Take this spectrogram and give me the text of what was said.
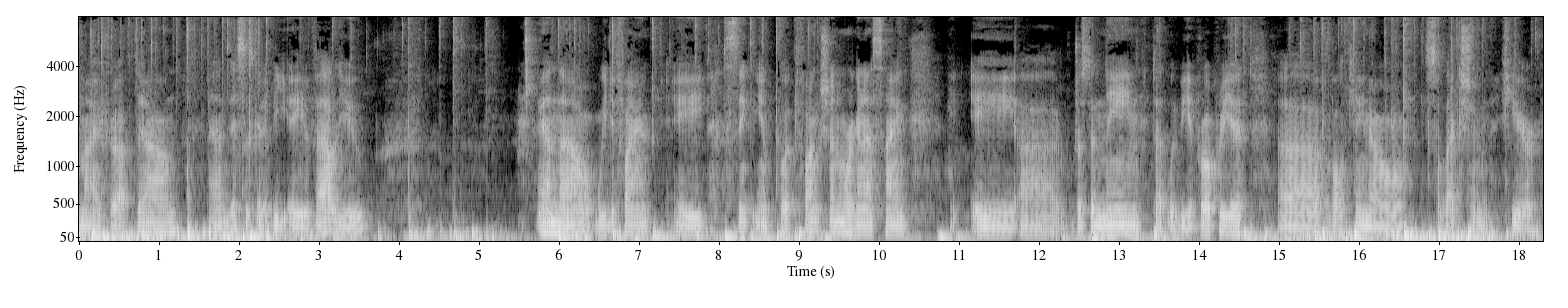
my drop down and this is going to be a value. And now we define a sync input function. We're going to assign a uh, just a name that would be appropriate uh, volcano selection here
